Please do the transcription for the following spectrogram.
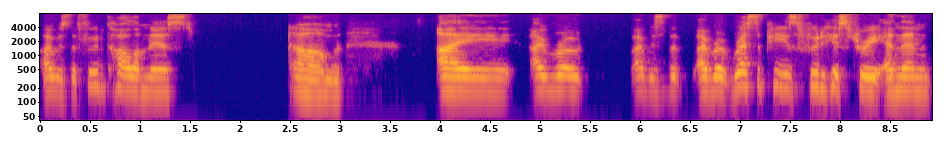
I was the food columnist. Um, I I wrote I was the I wrote recipes, food history, and then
